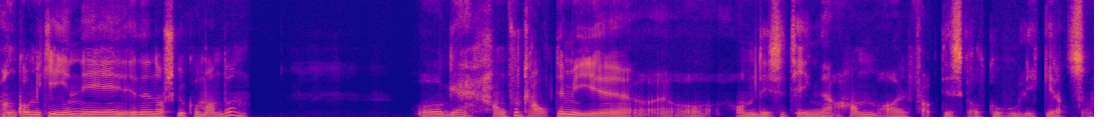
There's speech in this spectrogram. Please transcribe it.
Han kom ikke inn i, i den norske kommandoen. Og eh, han fortalte mye eh, om disse tingene. Han var faktisk alkoholiker, altså.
